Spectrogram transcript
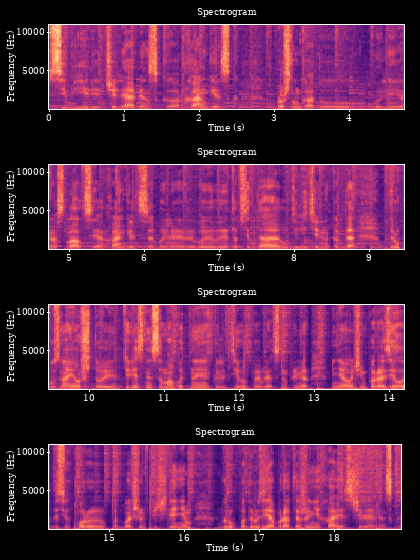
Сибири, Челябинск, Архангельск. прошлом году были ярославцы, и архангельцы были. Это всегда удивительно, когда вдруг узнаешь, что интересные самобытные коллективы появляются. Например, меня очень поразило до сих пор под большим впечатлением группа «Друзья брата жениха» из Челябинска.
